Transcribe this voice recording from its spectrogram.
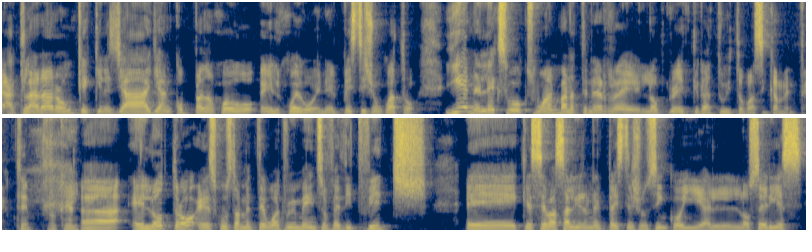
aclararon que quienes ya hayan comprado el juego, el juego, en el PlayStation 4 y en el Xbox One van a tener eh, el upgrade gratuito, básicamente. Sí, ok. Ah, el otro es justamente What Remains of Edith Finch, eh, que se va a salir en el PlayStation 5 y en los Series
